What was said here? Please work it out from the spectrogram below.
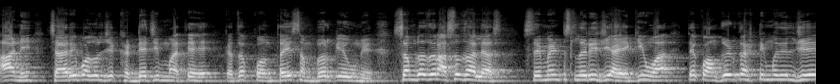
आणि चारही बाजूला जे खड्ड्याची माती आहे त्याचा कोणताही संपर्क येऊ नये. समजा जर असं झाल्यास सिमेंट स्लरी जी आहे किंवा त्या कॉन्क्रीट कास्टिंगमधील जे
